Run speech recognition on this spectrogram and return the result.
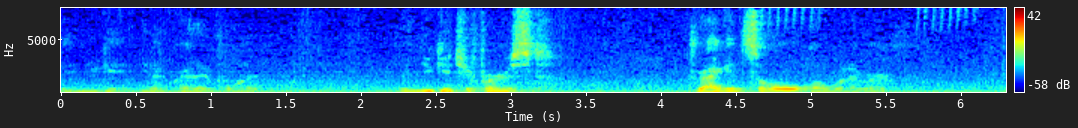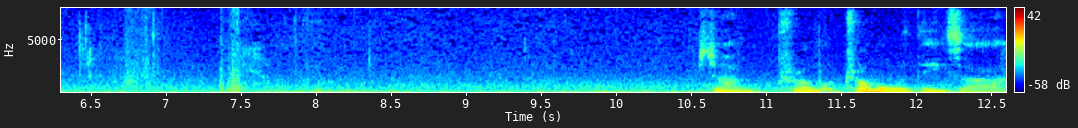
and you get you know credit for it. And you get your first dragon soul or whatever. Still having trouble trouble with these uh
